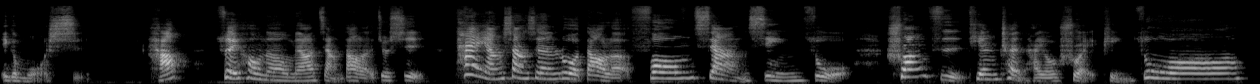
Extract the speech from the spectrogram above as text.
一个模式。好。最后呢，我们要讲到了，就是太阳上升落到了风象星座，双子、天秤还有水瓶座。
